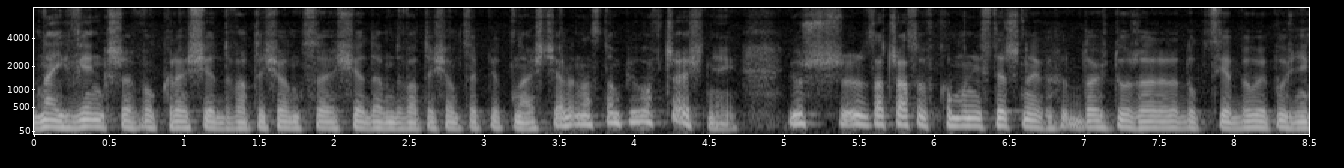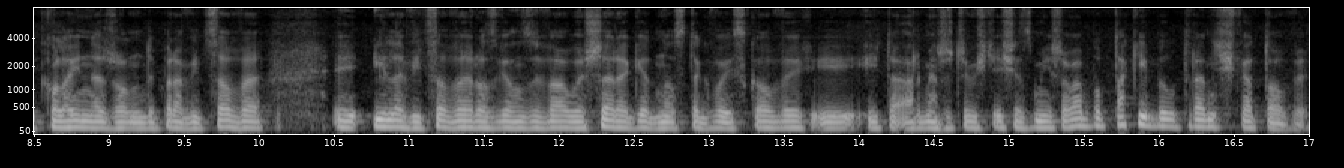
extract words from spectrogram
największe w okresie 2007-2015, ale nastąpiło wcześniej. Już za czasów komunistycznych dość duże redukcje były, później kolejne rządy prawicowe i, lewicowe rozwiązywały szereg jednostek wojskowych i, i ta armia rzeczywiście się zmniejszała, bo taki był trend światowy.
